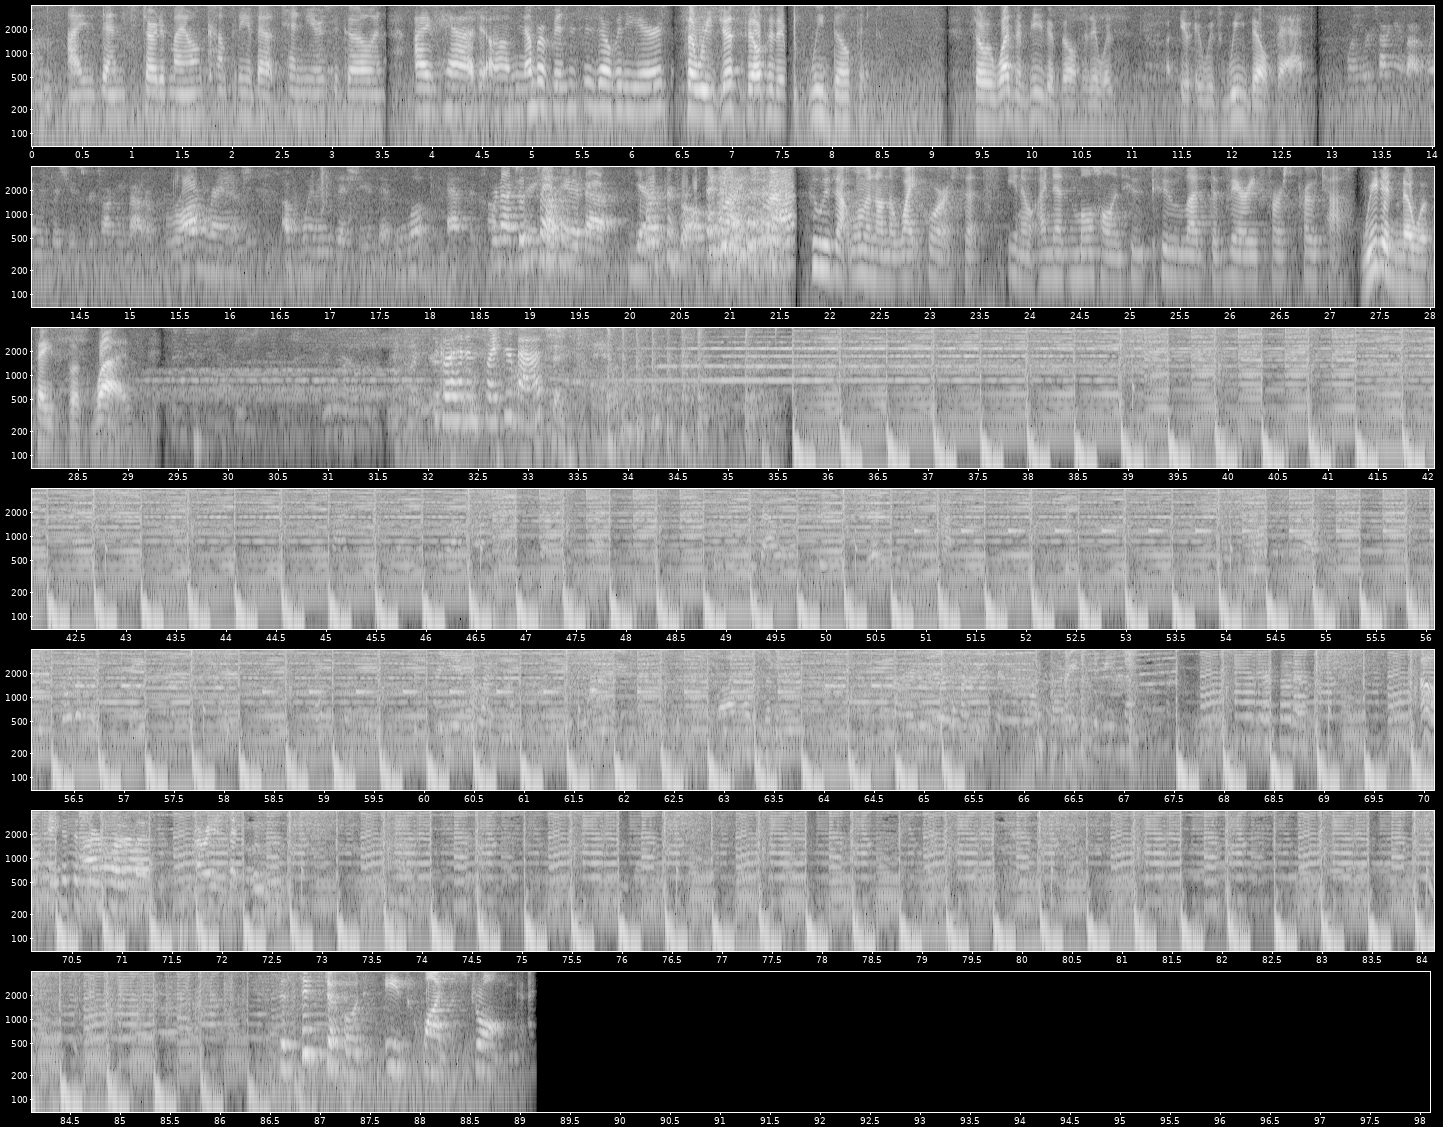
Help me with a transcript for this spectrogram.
Um, I then started my own company about 10 years ago, and I've had um, a number of businesses over the years. So we just built it, we built it. so it wasn't me that built it, it was, it it was we built that. When we're talking about women's issues, we're talking about a broad range of women's issues and look at the We're not just talking about Yeah. birth control. Right. Who is that woman on the white horse that's, you know, Inez Milholland, who, who led the very first protest? We didn't know what Facebook was. So go ahead and swipe your badge. The sisterhood is quite strong.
